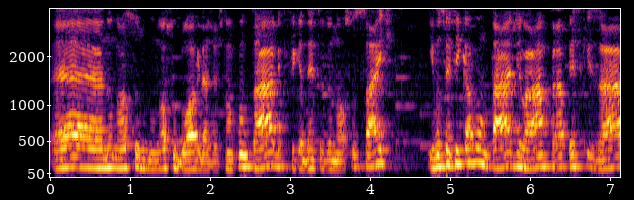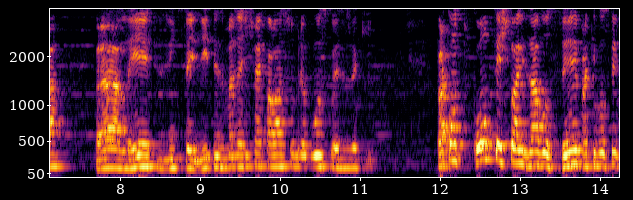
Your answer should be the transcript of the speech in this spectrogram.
é, no, nosso, no nosso blog da Gestão Contábil, que fica dentro do nosso site, e você fica à vontade lá para pesquisar, para ler esses 26 itens, mas a gente vai falar sobre algumas coisas aqui. Para contextualizar você, para que você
